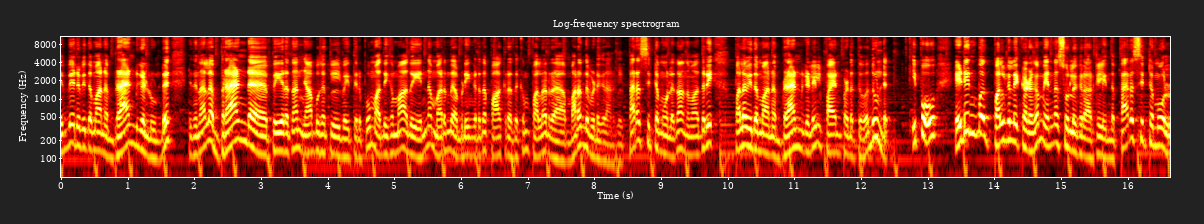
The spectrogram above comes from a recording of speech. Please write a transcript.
வெவ்வேறு விதமான பிராண்டுகள் உண்டு. இதனால பிராண்டை பெயரை தான் ஞாபகத்தில் வைத்திருப்போம். அதிகமாக அது என்ன மருந்து அப்படிங்கிறத பார்க்குறதுக்கும் பலர் மறந்து விடுகிறார்கள். பாராசிட்டமோலை தான் அந்த மாதிரி பல பலவிதமான பிராண்ட்களில் பயன்படுத்துவது உண்டு இப்போ எடின்பர்க் பல்கலைக்கழகம் என்ன சொல்லுகிறார்கள்? இந்த பாராசிட்டமோல்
